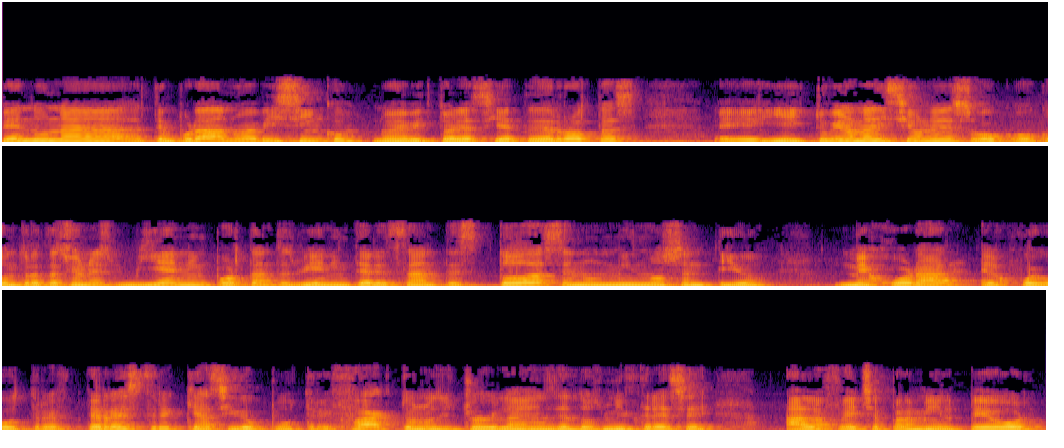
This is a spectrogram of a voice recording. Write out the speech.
Viendo una temporada 9 y 5, 9 victorias, 7 derrotas. Eh, y tuvieron adiciones o, contrataciones bien importantes, bien interesantes, todas en un mismo sentido mejorar el juego terrestre que ha sido putrefacto en los Detroit Lions del 2013 a la fecha. Para mí el peor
